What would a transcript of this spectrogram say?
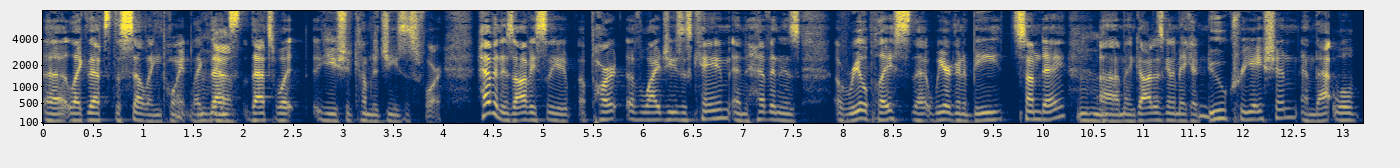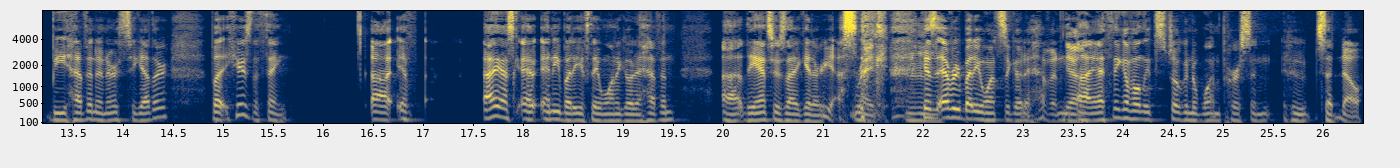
uh, like that's the selling point. Like that's that's what you should come to Jesus for. Heaven is obviously a part of why Jesus came, and heaven is a real place that we are going to be someday. Um, and God is going to make a new creation, and that will be heaven and earth together. But here's the thing: uh, if I ask anybody if they want to go to heaven. Uh, the answers that I get are yes, Right. Because everybody wants to go to heaven. Yeah. Uh, I think I've only spoken to one person who said no,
